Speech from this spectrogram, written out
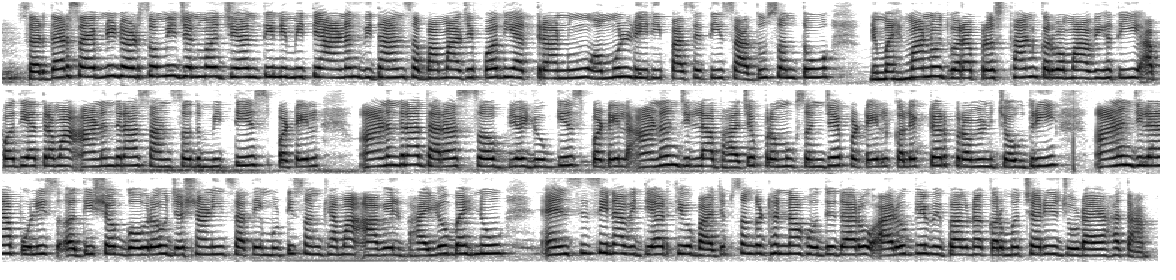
સરદાર સાહેબની દોઢસોમી જન્મ જયંતિ નિમિત્તે આણંદ વિધાનસભામાં આજે પદયાત્રાનું અમૂલ ડેરી પાસેથી સાધુ સંતો અને મહેમાનો દ્વારા પ્રસ્થાન કરવામાં આવી હતી. આ પદયાત્રામાં આણંદના સાંસદ મિતેશ પટેલ, આણંદના ધારાસભ્ય યોગેશ પટેલ, આણંદ જિલ્લા ભાજપ પ્રમુખ સંજય પટેલ, કલેક્ટર પ્રવીણ ચૌધરી, આણંદ જિલ્લાના પોલીસ અધિક્ષક ગૌરવ જસાણી સાથે મોટી સંખ્યામાં આવેલ ભાઈઓ બહેનો, એનસીસીના વિદ્યાર્થીઓ, ભાજપ સંગઠનના હોદ્દેદારો, આરોગ્ય વિભાગના કર્મચારીઓ જોડાયા હતા.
